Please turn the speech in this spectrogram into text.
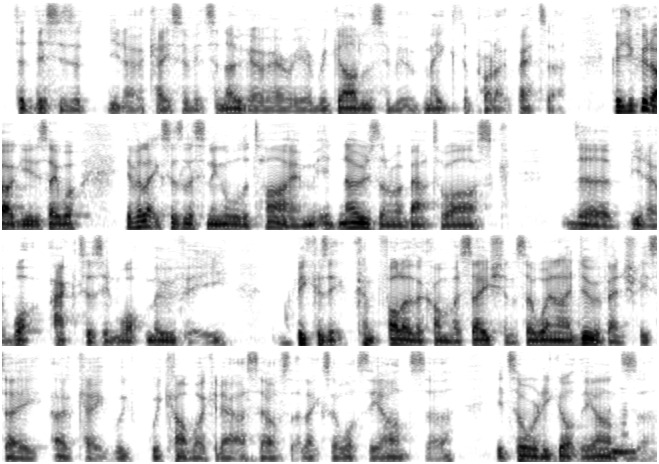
That this is a you know a case of it's a no-go area regardless if it would make the product better because you could argue to say well if alexa's listening all the time it knows that i'm about to ask the you know what actors in what movie because it can follow the conversation. So when I do eventually say, "Okay, we we can't work it out ourselves," Alexa, what's the answer? It's already got the mm-hmm. answer.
